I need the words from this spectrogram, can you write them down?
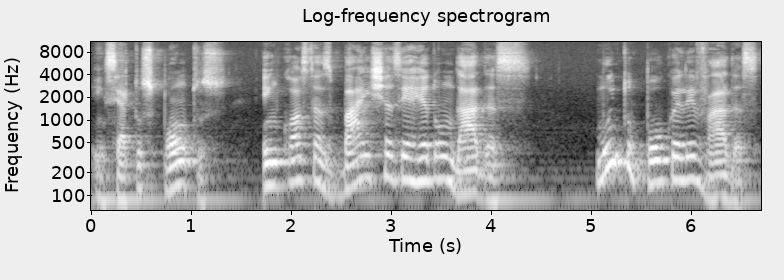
em certos pontos, encostas baixas e arredondadas, muito pouco elevadas,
